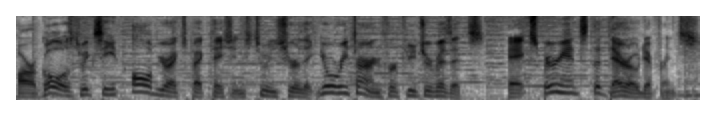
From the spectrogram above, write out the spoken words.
Our goal is to exceed all of your expectations to ensure that you'll return for future visits. Experience the Darrow difference.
